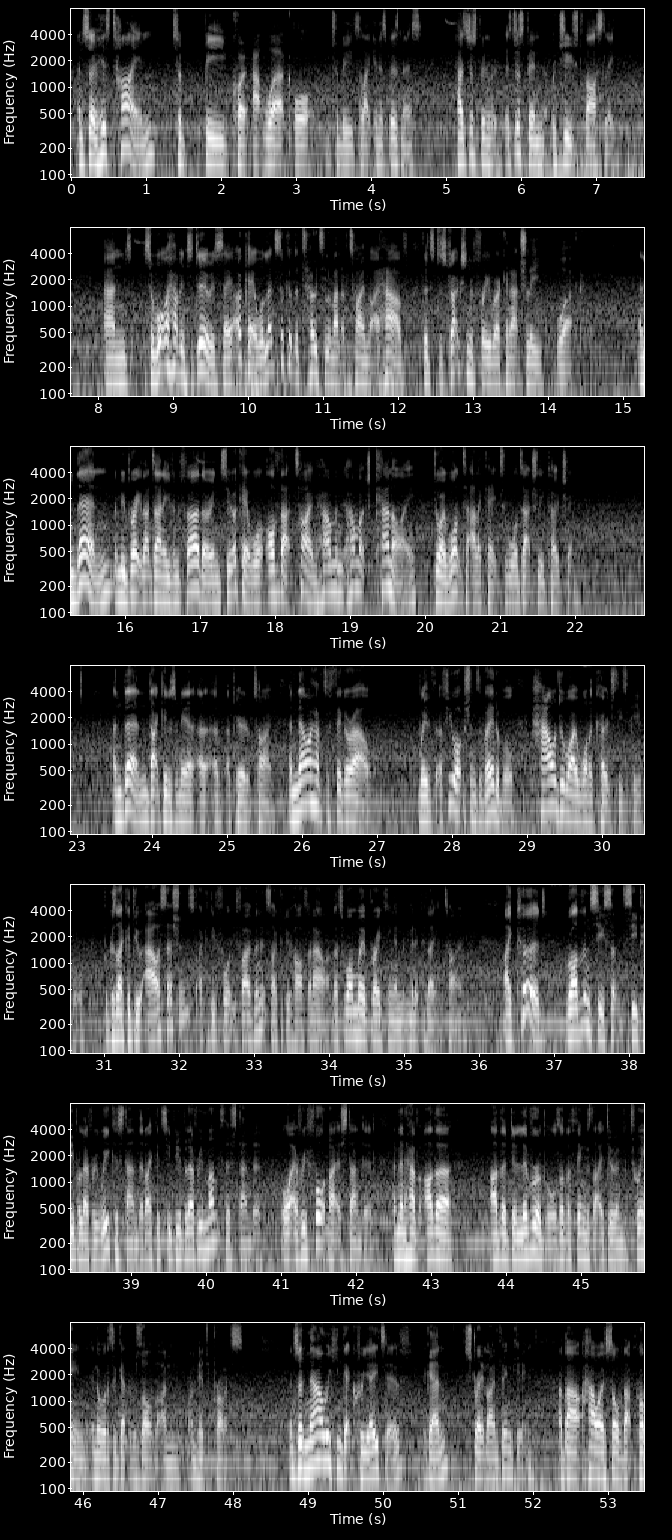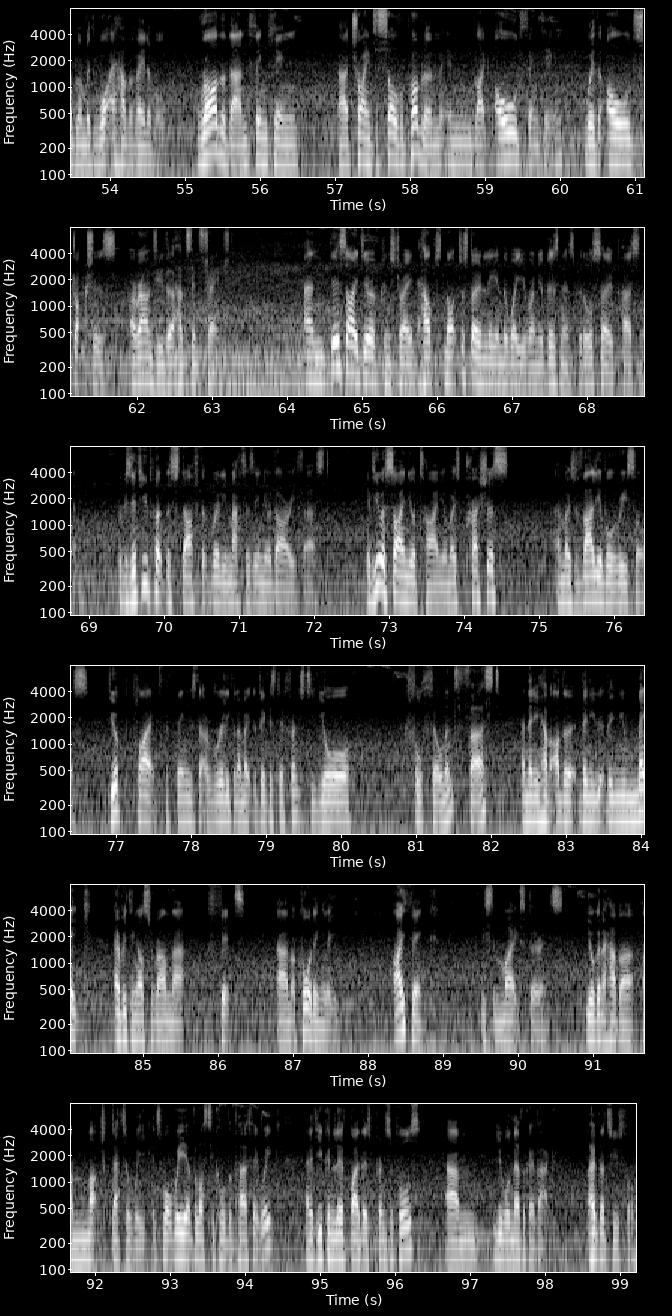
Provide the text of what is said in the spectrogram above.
and so his time to be quote at work or to be to like in his business has just been has just been reduced vastly. And so what we're having to do is say, okay, well, let's look at the total amount of time that I have that's distraction free where I can actually work. And then let me break that down even further into, okay, well, of that time, how, many, how much can I, do I want to allocate towards actually coaching? And then that gives me a, a, a period of time. And now I have to figure out, with a few options available, how do I want to coach these people? Because I could do hour sessions, I could do 45 minutes, I could do half an hour. That's one way of breaking and manipulating time. I could, rather than see, see people every week as standard, I could see people every month as standard or every fortnight as standard, and then have other other deliverables, other things that I do in between in order to get the result that I'm, I'm here to promise. And so now we can get creative, again, straight line thinking, about how I solve that problem with what I have available, rather than thinking, uh, trying to solve a problem in like old thinking with old structures around you that have since changed. And this idea of constraint helps not just only in the way you run your business, but also personally. Because if you put the stuff that really matters in your diary first, if you assign your time, your most precious and most valuable resource, if you apply it to the things that are really going to make the biggest difference to your fulfillment first, and then you have other, then you then you make everything else around that fit um, accordingly. I think, at least in my experience, you're going to have a, a much better week. It's what we at Velocity call the perfect week. And if you can live by those principles, um, you will never go back. I hope that's useful.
